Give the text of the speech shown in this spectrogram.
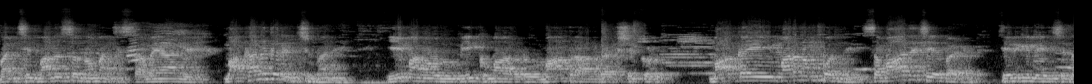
మంచి మనసును మంచి సమయాన్ని మాకు అనుకరించమని ఈ మానవుడు మీ కుమారుడు మా ప్రాణ రక్షకుడు. మాకై మరణం పొంది సమాధి చేయబడి తిరిగి లేచిన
